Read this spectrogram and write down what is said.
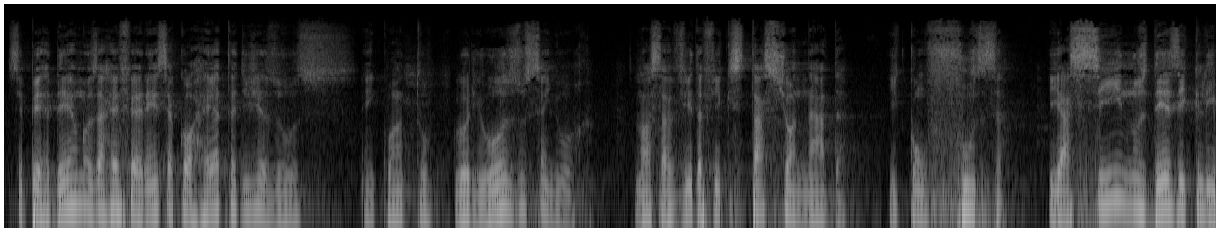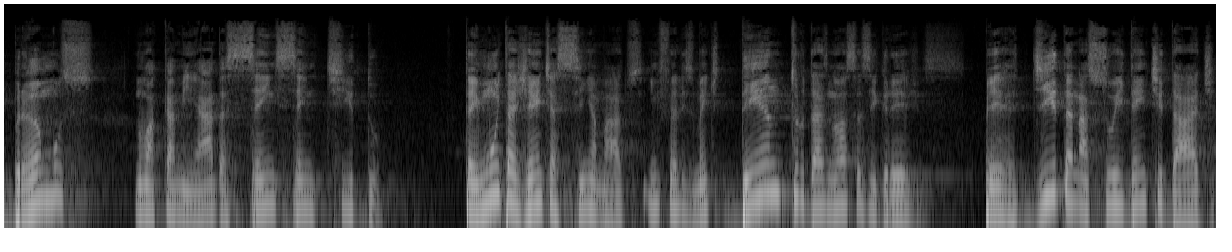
Se perdermos a referência correta de Jesus enquanto glorioso Senhor, nossa vida fica estacionada e confusa, e assim nos desequilibramos numa caminhada sem sentido. Tem muita gente assim, amados, infelizmente, dentro das nossas igrejas, perdida na sua identidade,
